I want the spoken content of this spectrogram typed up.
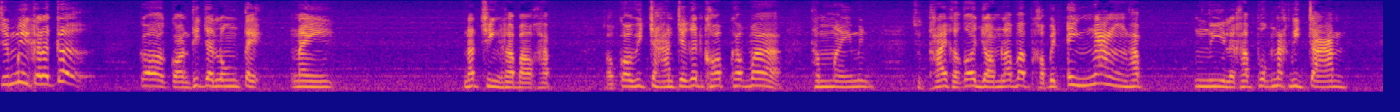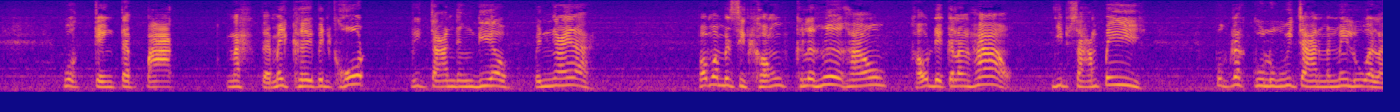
จิมมี่กาลเกอร์ก็ก่อนที่จะลงเตะในนัดชิงคาราบาวครับ เขาก็วิจารณ์เจอเกันคอปครับว่าทำไมมันสุดท้ายเขาก็ยอมรับว่าเขาเป็นไอ้งั่งครับ นี่แหละครับ พวกนักวิจารณ์ พวกเก่งแต่ปากนะ แต่ไม่เคยเป็นโค้ดวิจารณ์อย่างเดียว เป็นไงล่ะ เพราะมันเป็นสิทธิ์ของเคลเฮอร์เขาเขาเด็กกำลังห้าวยี่สามปี พวกนักกูรูวิจารณ์มันไม่รู้อะไร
